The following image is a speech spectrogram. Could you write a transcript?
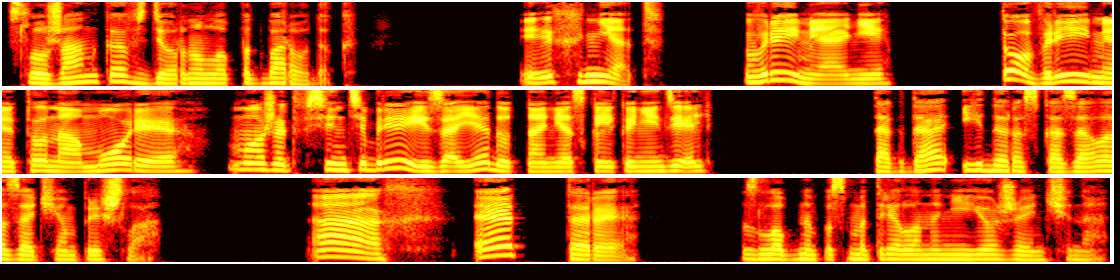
Служанка вздернула подбородок. «Их нет. Время они. То в Риме, то на море. Может, в сентябре и заедут на несколько недель». Тогда Ида рассказала, зачем пришла. «Ах, Эттере!» — злобно посмотрела на нее женщина.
